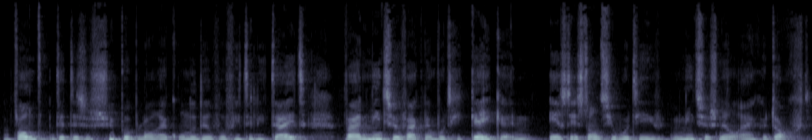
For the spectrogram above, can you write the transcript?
Want dit is een superbelangrijk onderdeel van vitaliteit, waar niet zo vaak naar wordt gekeken. In eerste instantie wordt hier niet zo snel aan gedacht.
